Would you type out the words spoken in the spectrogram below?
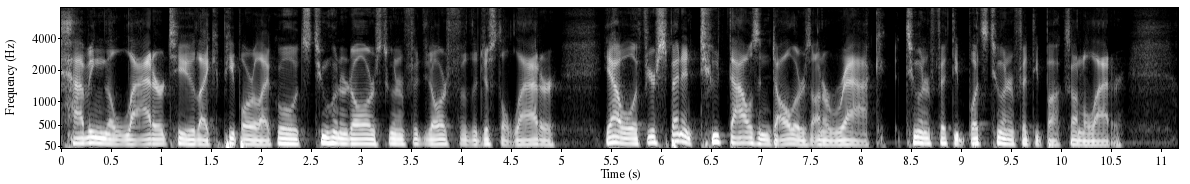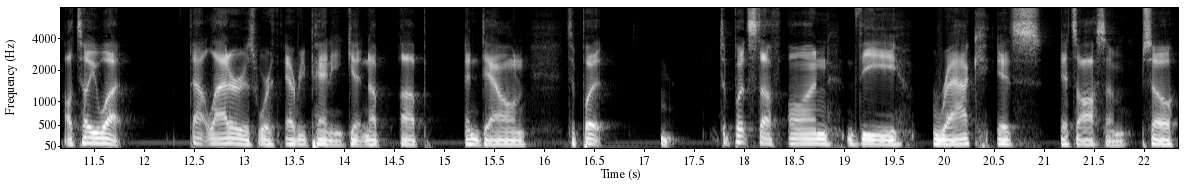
having the ladder to like people are like, well, it's two hundred dollars, two hundred fifty dollars for the just the ladder. Yeah, well, if you're spending two thousand dollars on a rack, two hundred fifty, what's two hundred fifty bucks on a ladder? I'll tell you what, that ladder is worth every penny. Getting up, up and down to put to put stuff on the rack, it's it's awesome. So.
